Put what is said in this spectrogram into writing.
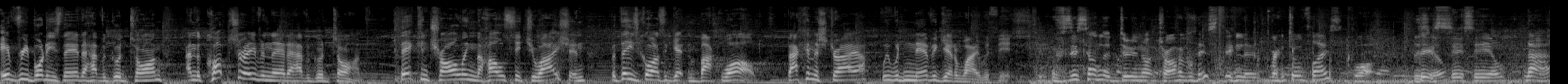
Everybody's there to have a good time, and the cops are even there to have a good time. They're controlling the whole situation, but these guys are getting buck wild. Back in Australia, we would never get away with this. Was this on the do not drive list in the rental place? What? This, This hill? Nah,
